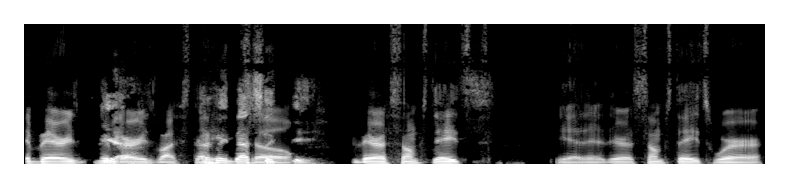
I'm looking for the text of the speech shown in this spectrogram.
It varies. It Yeah. varies by state. I think that's so, the key. there are some states yeah there, there are some states where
